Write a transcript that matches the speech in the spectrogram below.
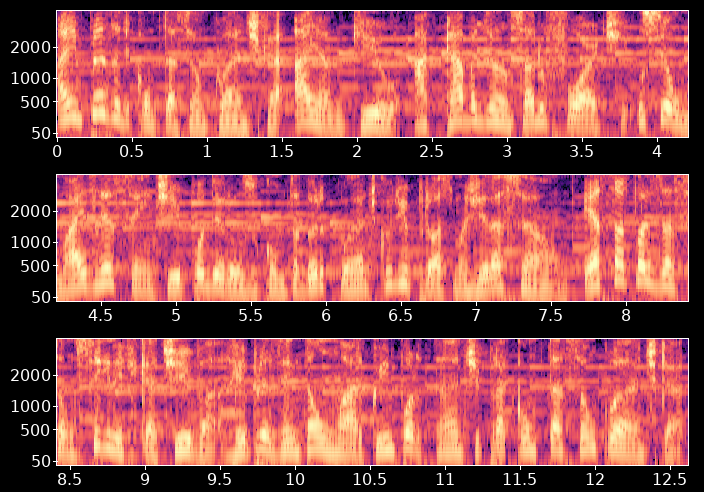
A empresa de computação quântica IonQ acaba de lançar o Forte, o seu mais recente e poderoso computador quântico de próxima geração. Essa atualização significativa representa um marco importante para a computação quântica,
